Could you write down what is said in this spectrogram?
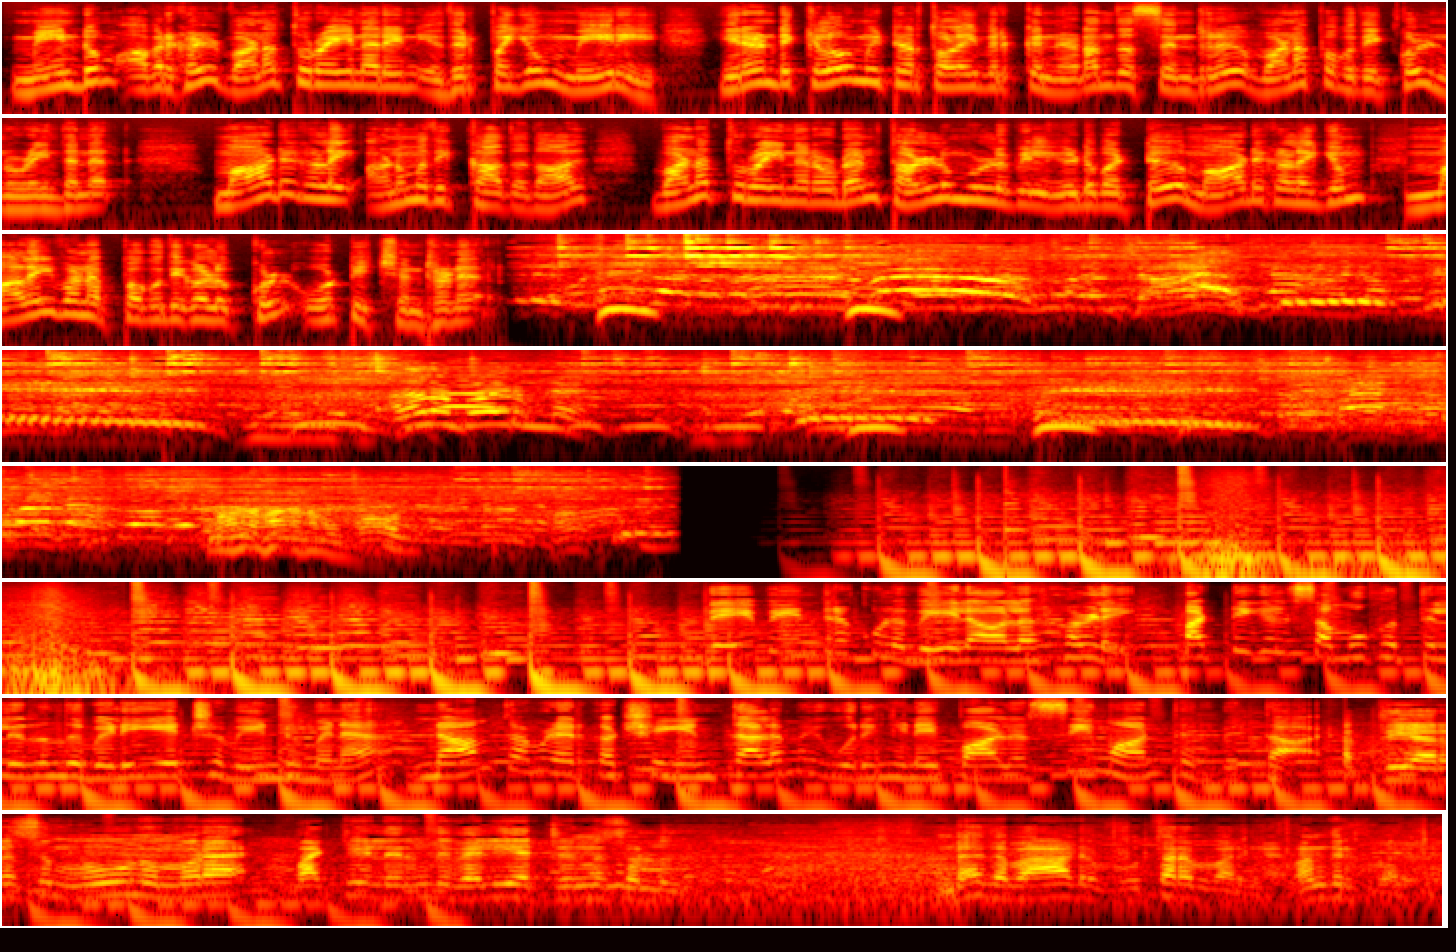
மீண்டும் அவர்கள் வனத்துறையினரின் எதிர்ப்பையும் மீறி இரண்டு கிலோமீட்டர் தொலைவிற்கு நடந்து சென்று வனப்பகுதிக்குள் நுழைந்தனர். மாடுகளை அனுமதிக்காததால் வனத்துறையினருடன் தள்ளுமுள்ளுவில் ஈடுபட்டு மாடுகளையும் மலைவனப் பகுதிகளுக்குள் ஓட்டிச் சென்றனர். அதெல்லாம் போயிடும் தேவேந்திர பட்டியல் சமூகத்தில் இருந்து வெளியேற்ற வேண்டும் என நாம் தமிழர் கட்சியின் தலைமை ஒருங்கிணைப்பாளர் சீமான் தெரிவித்தார். மத்திய அரசு மூணு முறை பட்டியலிருந்து வெளியேற்றுன்னு சொல்லுது. ஆர்டர் உத்தரவு பாருங்க வந்திருக்கு பாருங்க.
